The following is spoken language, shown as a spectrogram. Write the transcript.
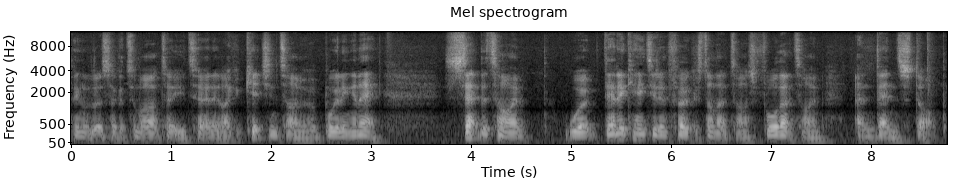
thing that looks like a tomato, you turn it like a kitchen timer for boiling an egg. Set the time, work dedicated and focused on that task for that time, and then stop.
